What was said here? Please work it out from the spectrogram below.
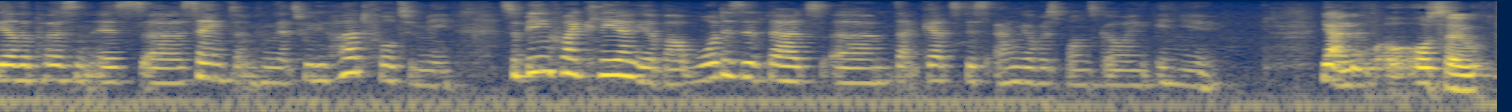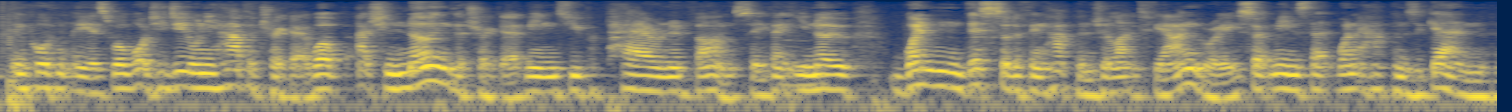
the other person is uh, saying something that's really hurtful to me. So being quite clear here about what is it that um, that gets this anger response going in you. Yeah, and also importantly is well, what do you do when you have a trigger? Well, actually knowing the trigger means you prepare in advance. So you think you know when this sort of thing happens, you're likely to be angry. So it means that when it happens again,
